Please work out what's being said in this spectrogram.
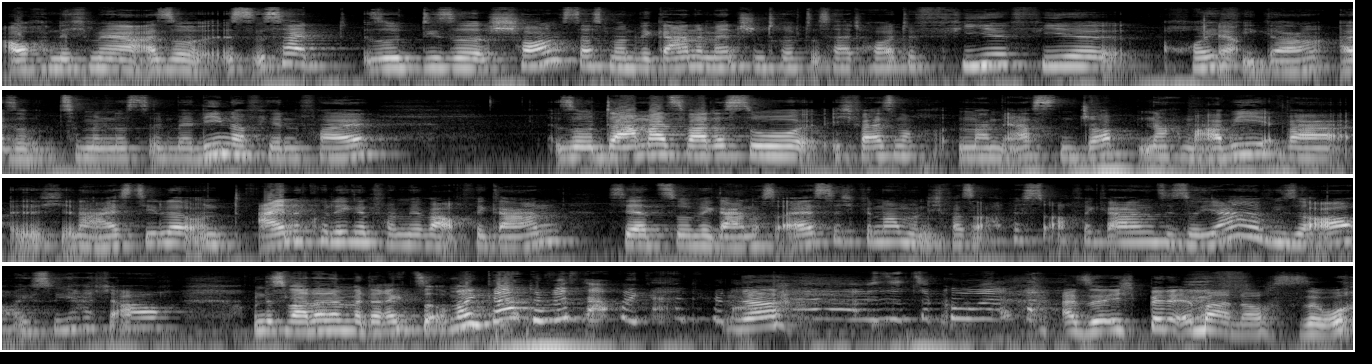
auch nicht mehr, also es ist halt so diese Chance, dass man vegane Menschen trifft, ist halt heute viel, viel häufiger. Ja. Also zumindest in Berlin auf jeden Fall so damals war das so, ich weiß noch, in meinem ersten Job nach dem Abi war ich in der Eisdiele und eine Kollegin von mir war auch vegan. Sie hat so veganes Eis sich genommen und ich war so, oh, bist du auch vegan? Sie so, ja, wieso auch? Ich so, ja, ich auch. Und es war dann immer direkt so, oh mein Gott, du bist auch vegan. Ich bin ja. auch wir sind so cool. Also ich bin immer noch so.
